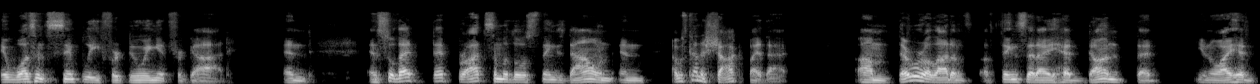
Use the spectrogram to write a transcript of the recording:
It wasn't simply for doing it for God. And and so that that brought some of those things down and I was kind of shocked by that. Um, there were a lot of, of things that I had done that, you know, I had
